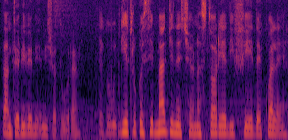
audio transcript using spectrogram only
tante riverniciature. Ecco, dietro questa immagine c'è una storia di fede, qual è?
